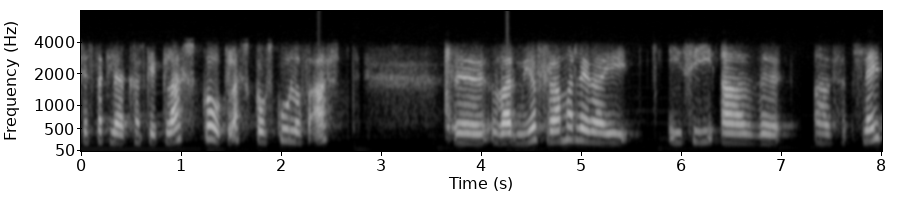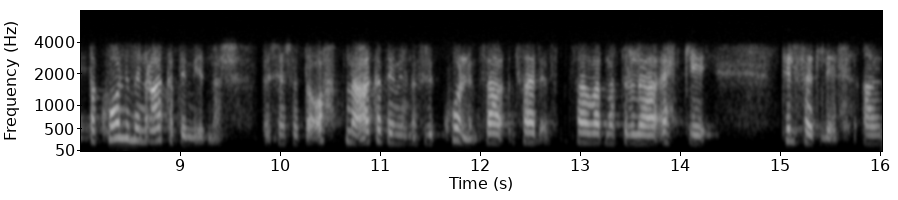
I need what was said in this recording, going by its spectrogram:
sérstaklega kannski Glasgow, Glasgow School of Art uh, var mjög framarlega í, í því að, að hleypa konuminn á akademíunar að opna akademíuna fyrir konum. Það, það, það var náttúrulega ekki tilfellið að,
